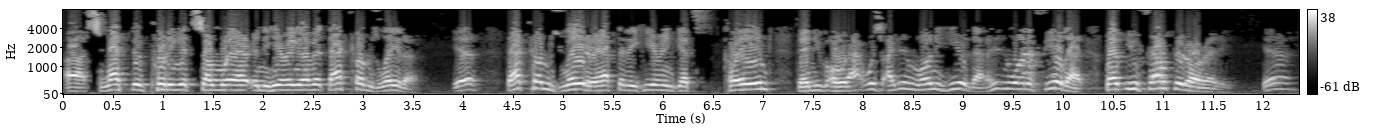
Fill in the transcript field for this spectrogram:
uh, selective putting it somewhere in the hearing of it. That comes later. Yeah, that comes later after the hearing gets claimed. Then you go, oh, that was I didn't want to hear that. I didn't want to feel that, but you felt it already. Yeah,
